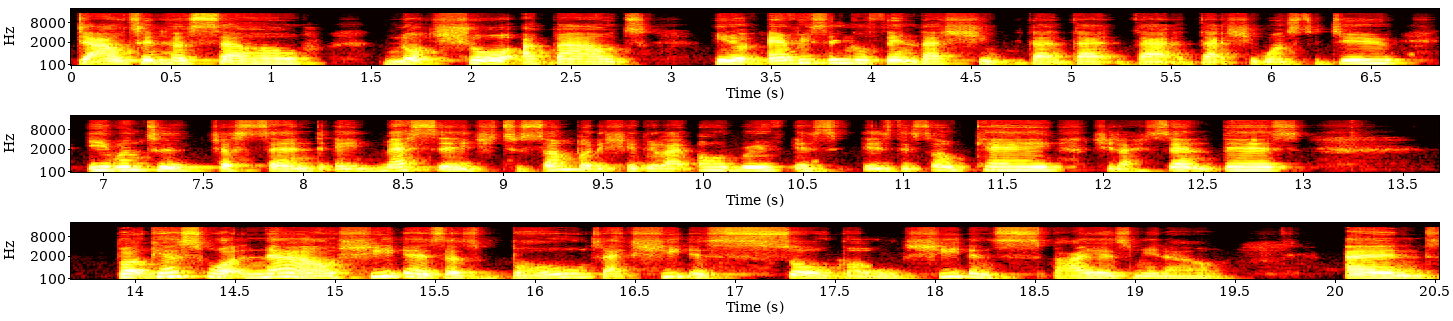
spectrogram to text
doubting herself, not sure about you know every single thing that she that that that that she wants to do even to just send a message to somebody she'll be like oh ruth is is this okay? Should i send this? But guess what? Now she is as bold like she is so bold. She inspires me now. And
